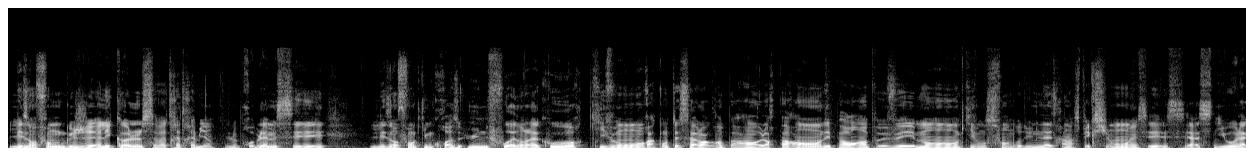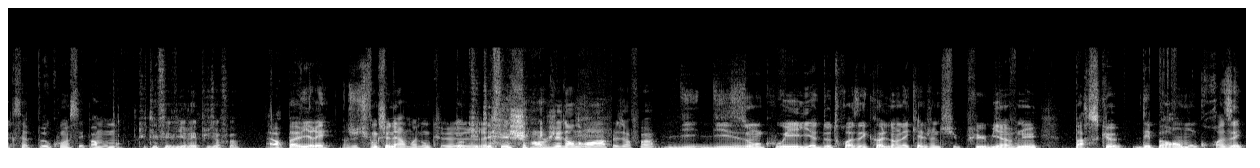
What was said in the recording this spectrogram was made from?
Les enfants que j'ai à l'école, ça va très très bien. Le problème, c'est les enfants qui me croisent une fois dans la cour, qui vont raconter ça à leurs grands-parents ou à leurs parents, des parents un peu véhéments, qui vont se fendre d'une lettre à l'inspection, et c'est à ce niveau-là que ça peut coincer par moment. Tu t'es fait virer plusieurs fois? Alors pas viré, je suis fonctionnaire moi, donc... euh, Donc tu t'es fait changer d'endroit plusieurs fois? Dis- disons que oui, il y a deux trois écoles dans lesquelles je ne suis plus bienvenu parce que des parents m'ont croisé.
